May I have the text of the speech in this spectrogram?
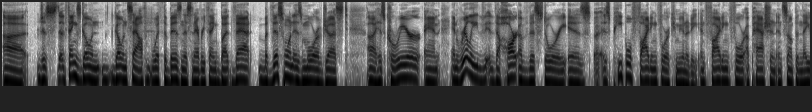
uh, just things going going south with the business and everything. But that but this one is more of just uh, his career and and really the, the heart of this story is uh, is people fighting for a community and fighting for a passion and something they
